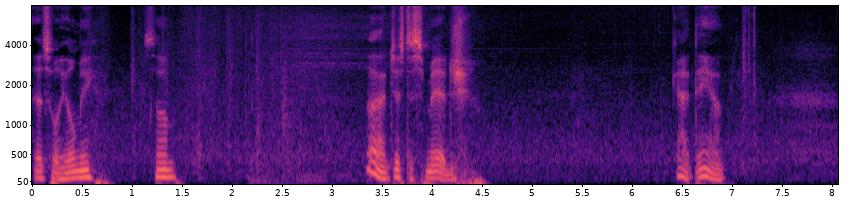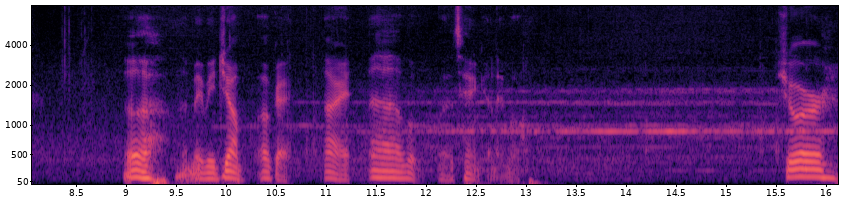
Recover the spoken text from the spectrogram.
This will heal me. Some. Ah, just a smidge. God damn. Ugh, that made me jump. Okay. Alright. Uh, that's handgun ammo. Sure.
